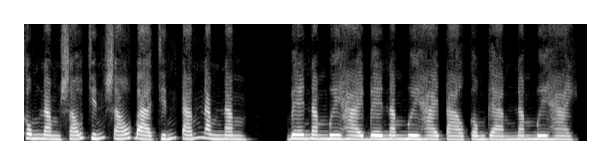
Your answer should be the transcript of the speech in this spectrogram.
0569639855 b 52 b 52 tao công gam 52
